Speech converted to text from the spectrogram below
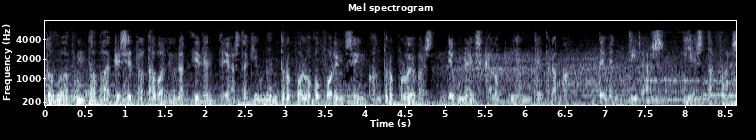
Todo apuntaba a que se trataba de un accidente hasta que un antropólogo forense encontró pruebas de una escalofriante trama de mentiras y estafas.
